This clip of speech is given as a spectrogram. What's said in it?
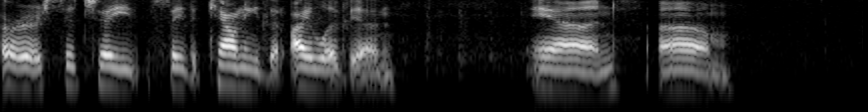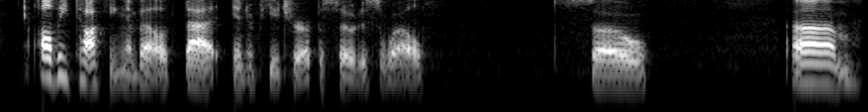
or say, say the county that I live in. And um, I'll be talking about that in a future episode as well. So, um,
